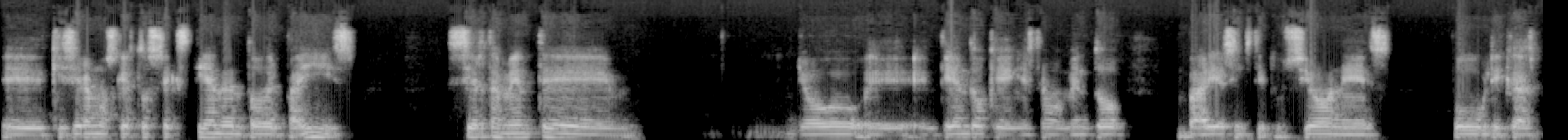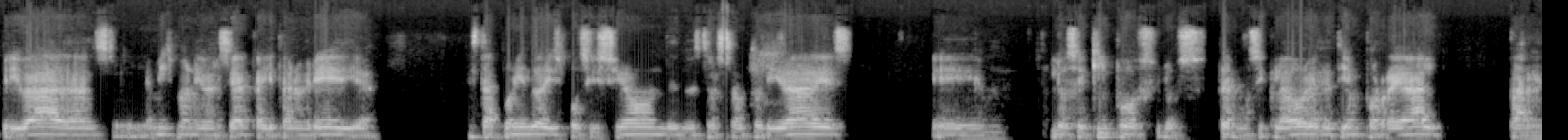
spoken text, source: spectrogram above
Eh, quisiéramos que esto se extienda en todo el país. Ciertamente, yo entiendo que en este momento varias instituciones públicas, privadas, la misma Universidad Cayetano Heredia, está poniendo a disposición de nuestras autoridades eh, los equipos, los termocicladores de tiempo real para,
